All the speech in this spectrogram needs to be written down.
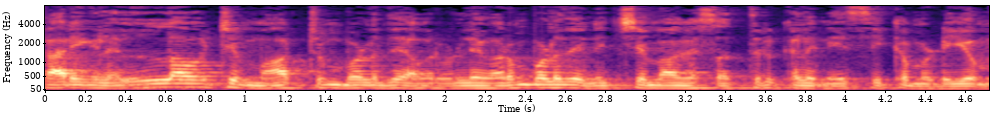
காரியங்கள் எல்லாவற்றையும் மாற்றும் பொழுது அவர் உள்ளே வரும் பொழுது நிச்சயமாக சத்துருக்களை நேசிக்க முடியும்.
